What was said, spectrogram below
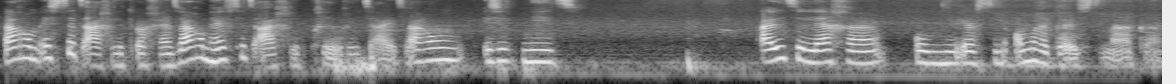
Waarom is dit eigenlijk urgent? Waarom heeft dit eigenlijk prioriteit? Waarom is het niet uit te leggen om nu eerst een andere keuze te maken?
